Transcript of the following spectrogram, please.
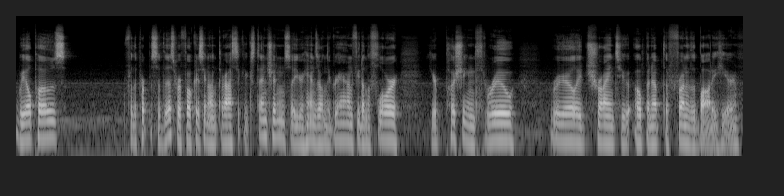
wheel pose. For the purpose of this, we're focusing on thoracic extension, so your hands are on the ground, feet on the floor. You're pushing through, really trying to open up the front of the body here.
